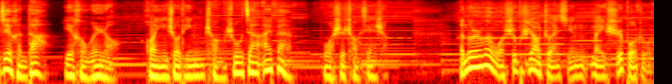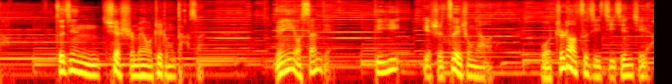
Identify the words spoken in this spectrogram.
界很大，也很温柔。欢迎收听闯书家 FM，我是闯先生。很多人问我是不是要转型美食博主了？最近确实没有这种打算。原因有三点：第一，也是最重要的，我知道自己几斤几两。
